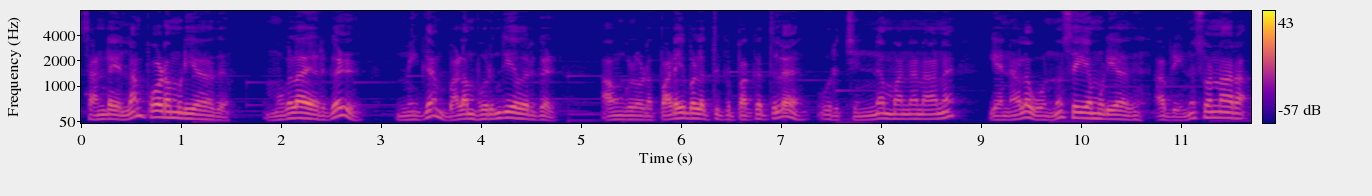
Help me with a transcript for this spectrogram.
சண்டையெல்லாம் போட முடியாது. முகலாயர்கள் மிக பலம் பொருந்தியவர்கள். அவங்களோட படைபலத்துக்கு பக்கத்தில் ஒரு சின்ன மன்னனான என்னால் ஒன்றும் செய்ய முடியாது அப்படின்னு சொன்னாராம்.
